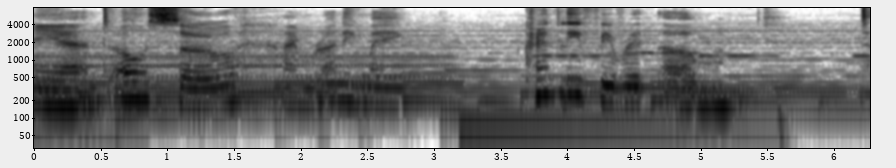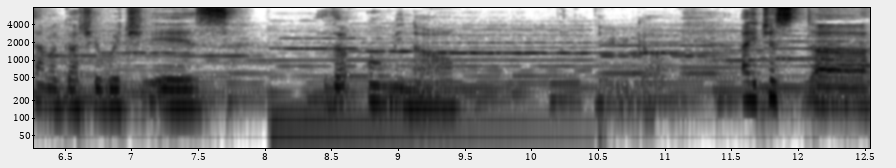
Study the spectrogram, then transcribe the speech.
and also I'm my currently favorite um, Tamagotchi which is the Umino. There you go. I just uh,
